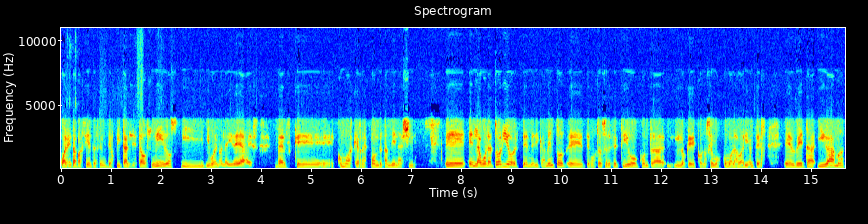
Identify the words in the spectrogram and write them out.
40 pacientes de hospitales de Estados Unidos y, bueno, la idea es ver que, cómo es que responde también allí. Eh, en laboratorio, este medicamento eh, demostró ser efectivo contra lo que conocemos como las variantes eh, beta y gamma,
